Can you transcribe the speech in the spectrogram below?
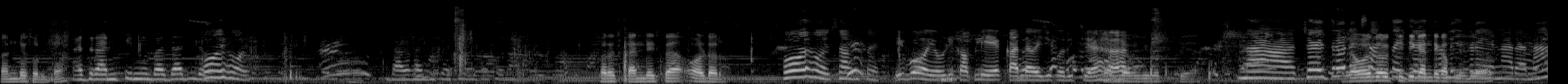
कांदा सोलता. आज रानपीने बदललं. होय होय. डाळ भाजी कशी आहे? परत कांद्याचा ऑर्डर होय होय सांगतोय. इबो एवढी कापली एक कांदा भाजी करूची आहे. कांदा भजी करूची आहे. ना चैत्राला जवळजवळ सांगतोय, किती कांदे चैत्राला कापलेले इकडे? येणार आहे ना?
